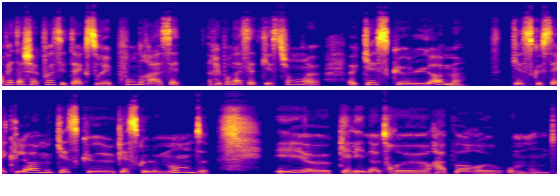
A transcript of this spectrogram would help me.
En fait, à chaque fois, ces textes répondent à cette, répondent à cette question euh, euh, qu'est-ce que l'homme qu'est-ce que c'est que l'homme, qu'est-ce que qu'est-ce que le monde et quel est notre rapport au monde.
